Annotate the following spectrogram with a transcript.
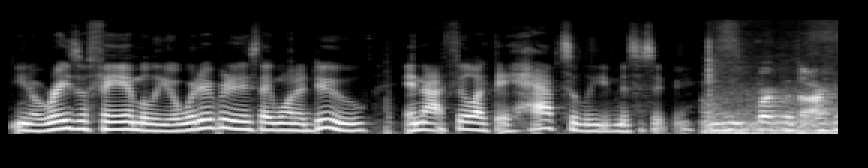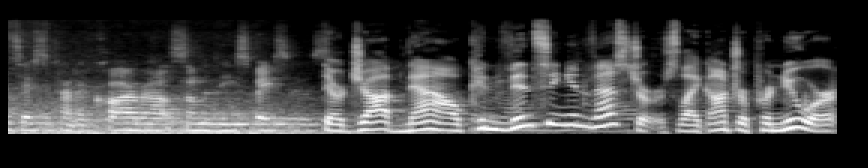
you know, raise a family or whatever it is they want to do and not feel like they have to leave Mississippi. We work with the architects to kind of carve out some of these spaces. Their job now convincing investors like entrepreneur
